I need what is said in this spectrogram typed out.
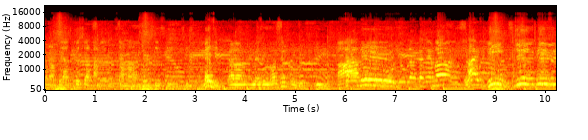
penampilan spesial kami bersama musisi-musisi Magic. dalam Amazing Concert unjuk gigi. Kami ございます。はい。BGB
